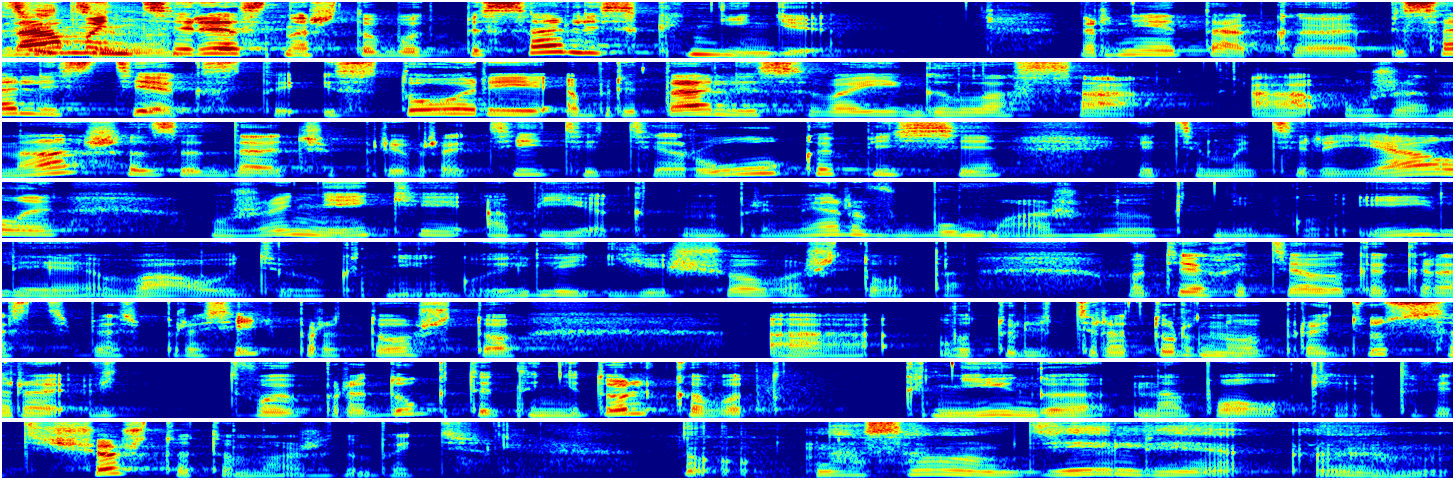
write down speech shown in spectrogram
нам интересно, чтобы писались книги, вернее так, э, писались тексты, истории обретали свои голоса. А уже наша задача превратить эти рукописи, эти материалы уже некий объект, например, в бумажную книгу или в аудиокнигу или еще во что-то. Вот я хотела как раз тебя спросить про то, что а, вот у литературного продюсера ведь твой продукт это не только вот книга на полке, это ведь еще что-то может быть. Ну, на самом деле, эм,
